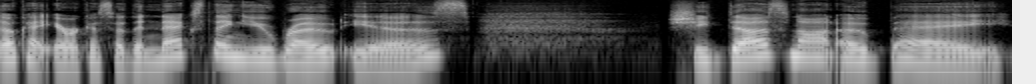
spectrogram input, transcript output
Okay, Erica. So the next thing you wrote is she does not obey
